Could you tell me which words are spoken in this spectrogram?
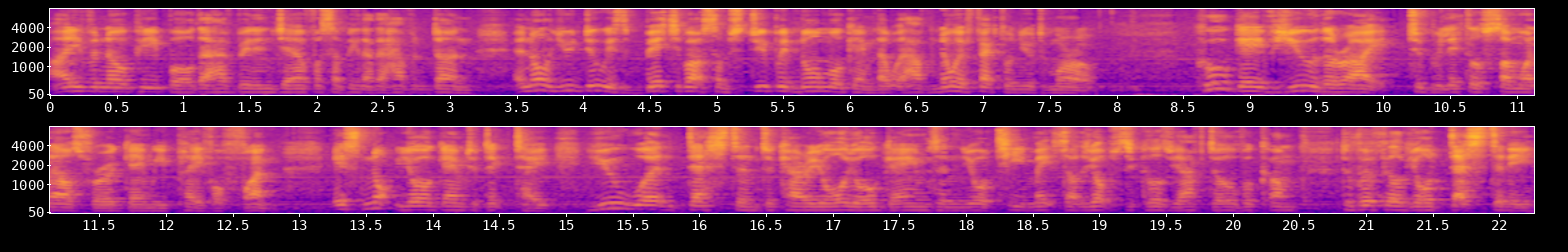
I even know people that have been in jail for something that they haven't done. And all you do is bitch about some stupid normal game that will have no effect on you tomorrow. Who gave you the right to belittle someone else for a game we play for fun? It's not your game to dictate. You weren't destined to carry all your games and your teammates are the obstacles you have to overcome to fulfill your destiny.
